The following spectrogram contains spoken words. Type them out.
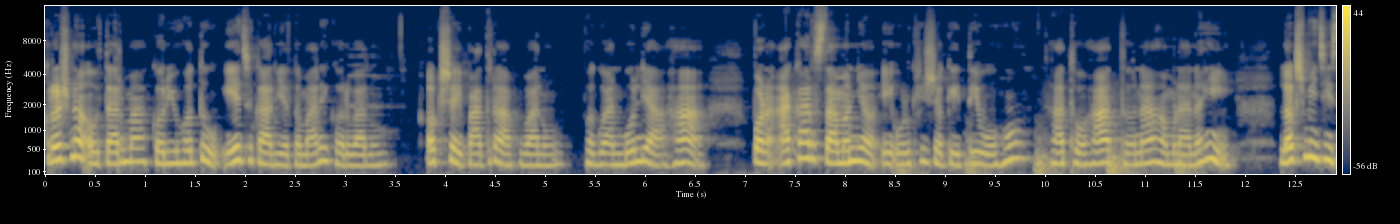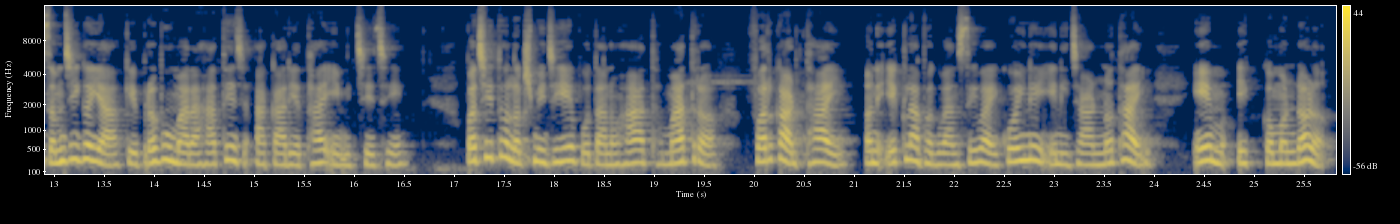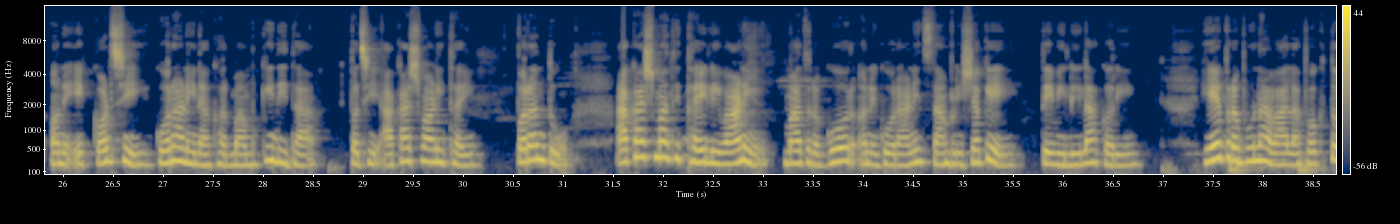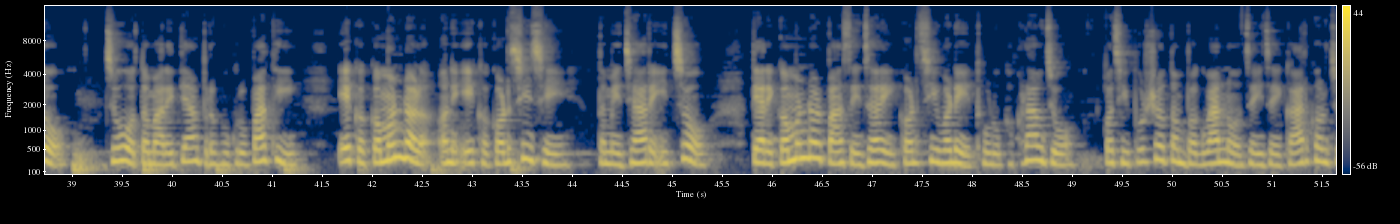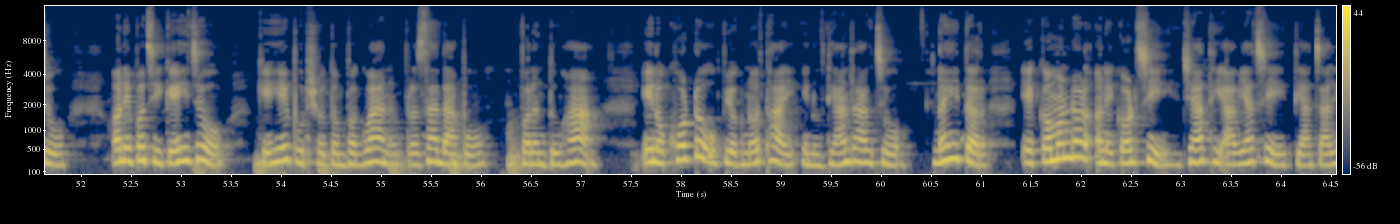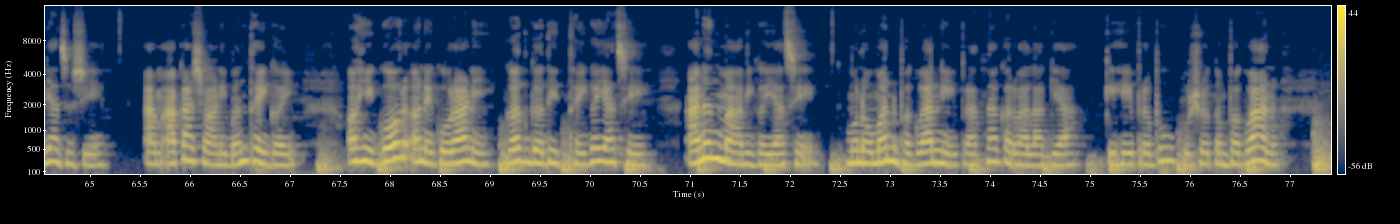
કૃષ્ણ અવતારમાં કર્યું હતું એ જ કાર્ય તમારે કરવાનું, અક્ષય પાત્ર આપવાનું. ભગવાન બોલ્યા, હા પણ આકાર સામાન્ય એ ઓળખી શકે તેવો હો. હાથો હાથ ના હમણાં નહીં. લક્ષ્મીજી સમજી ગયા કે પ્રભુ મારા હાથે જ આ કાર્ય થાય એમ ઈચ્છે છે. પછી તો લક્ષ્મીજીએ પોતાનો હાથ માત્ર ફરકાટ થાય અને એકલા ભગવાન સિવાય કોઈને એની જાણ ન થાય એમ એક કમંડળ અને એક કળશી ગોરાણીના ઘરમાં મૂકી દીધા. પછી આકાશવાણી થઈ. પરંતુ આકાશમાંથી થયેલી વાણી માત્ર ગોર અને ગોરાણી જ સાંભળી શકે તેવી લીલા કરી. હે પ્રભુના વાલા ભક્તો, જુઓ તમારે ત્યાં પ્રભુ કૃપાથી એક કમંડળ અને એક કળછી છે. તમે જ્યારે ઈચ્છો ત્યારે કમંડળ પાસે જઈ કળછી વડે થોડું ખખડાવજો. પછી પુરુષોત્તમ ભગવાનનો જય જયકાર કરજો અને પછી કહેજો કે હે પુરુષોત્તમ ભગવાન, પ્રસાદ આપો. પરંતુ હા, એનો ખોટો ઉપયોગ ન થાય એનું ધ્યાન રાખજો. નહીતર એ કમંડળ અને કળછી જ્યાંથી આવ્યા છે, ત્યાં ચાલ્યા જશે. આમ આકાશવાણી બંધ થઈ ગઈ. અહીં ગોર અને ગોરાણી ગદગદિત થઈ ગયા છે. આનંદમાં આવી ગયા છે. મનોમન ભગવાનની પ્રાર્થના કરવા લાગ્યા કે, હે પ્રભુ, પુરુષોત્તમ ભગવાન,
